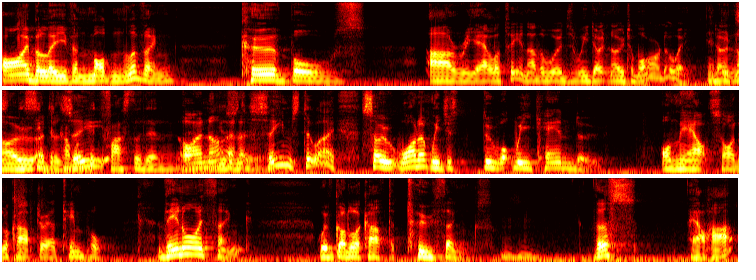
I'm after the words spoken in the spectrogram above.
I believe in modern living, curveballs are reality. In other words, we don't know tomorrow, do we? You And don't know a come a bit disease. faster than, I know, and it to. seems to. Eh? So why don't we just do what we can do on the outside, look after our temple? Then I think we've got to look after two things: Mm-hmm. this our heart,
